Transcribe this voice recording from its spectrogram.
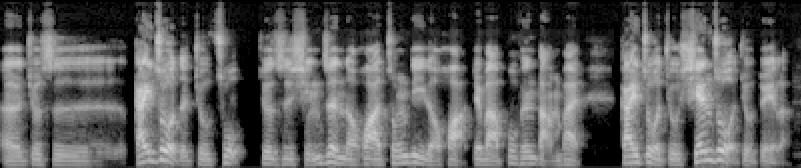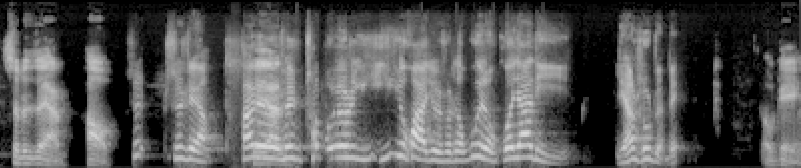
呃就是该做的就做，就是行政的话、中立的话，对吧？不分党派，该做就先做就对了，是不是这样？好，是是这样。他这个说川普要是一一句话，就是说他为了国家利益，两手准备。OK。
